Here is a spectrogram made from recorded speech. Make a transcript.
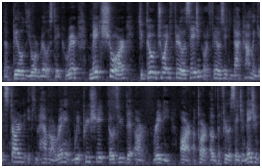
that build your real estate career. Make sure to go join Fearless Agent. Go to fearlessagent.com and get started if you haven't already. We appreciate those of you that are ready are part of the Fearless Agent Nation.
